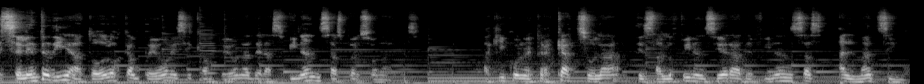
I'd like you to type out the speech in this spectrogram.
Excelente día a todos los campeones y campeonas de las finanzas personales. Aquí con nuestra cápsula de salud financiera de finanzas al máximo.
